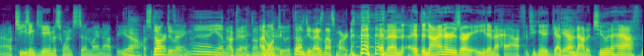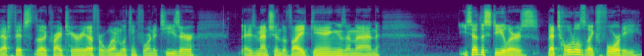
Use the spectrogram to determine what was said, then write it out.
uh, teasing Jameis Winston might not be a, No, a smart don't do thing. it. Eh, yeah, no, Okay. don't I do won't that. do it Don't do that. It's not smart. and then if the Niners are eight and a half, if you can get Yeah. them down to two and a half, that fits the criteria for what I'm looking for in a teaser. As mentioned, the Vikings, and then you said the Steelers. That totals like 40.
